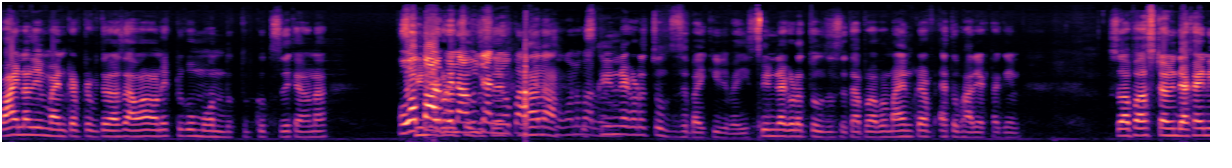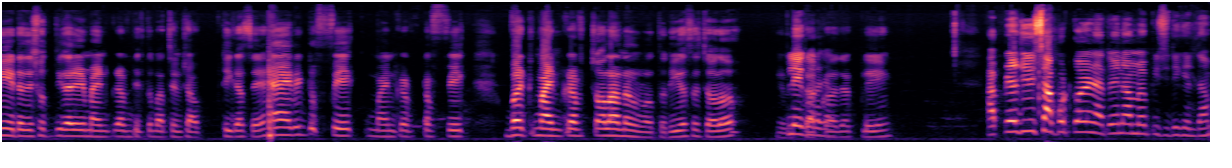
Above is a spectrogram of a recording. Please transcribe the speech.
ফাইনালি মাইনক্রাফটের ভিতরে আছে। আমার অনেকটুকু মন দুঃখ করতেছে কেননা ও পারবে না আমি জানি ও পারবে না স্ক্রিন রেকর্ডার চলতেছে ভাই কি রে ভাই স্ক্রিন রেকর্ডার চলতেছে। তারপর আবার মাইনক্রাফট এত ভারী একটা গেম সো ফার্স্ট আমি দেখাইনি এটা যে সত্যিকারের মাইনক্রাফট দেখতে পাচ্ছেন সব ঠিক আছে? হ্যাঁ এটা একটু ফেক মাইনক্রাফটটা ফেক বাট মাইনক্রাফট চালানোর মতো ঠিক আছে? চলো Play করা যাক। প্লে আপনারা যদি সাপোর্ট করেন এতদিন আমরা পিসিতে খেলতাম।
